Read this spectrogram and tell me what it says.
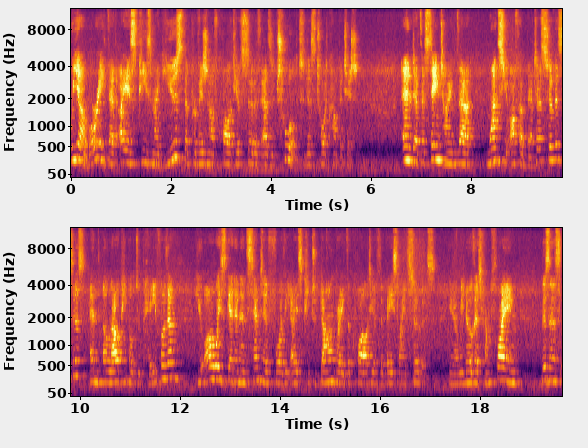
we are worried that ISPs might use the provision of quality of service as a tool to distort competition. And at the same time that once you offer better services and allow people to pay for them, you always get an incentive for the ISP to downgrade the quality of the baseline service. You know, we know this from flying. Business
